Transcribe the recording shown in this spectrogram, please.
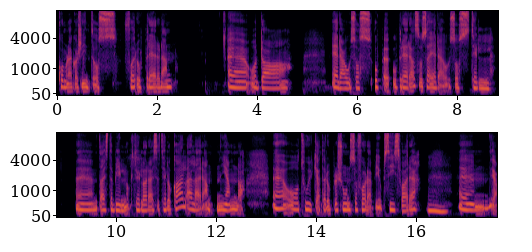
kommer de kanskje inn til oss for å operere den. Eh, og da er de hos oss, opereres, og så er de hos oss til eh, de er stabile nok til å reise til lokal, eller enten hjem, da. Eh, og to uker etter operasjon så får de biopsisvaret. Mm. Eh, ja,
